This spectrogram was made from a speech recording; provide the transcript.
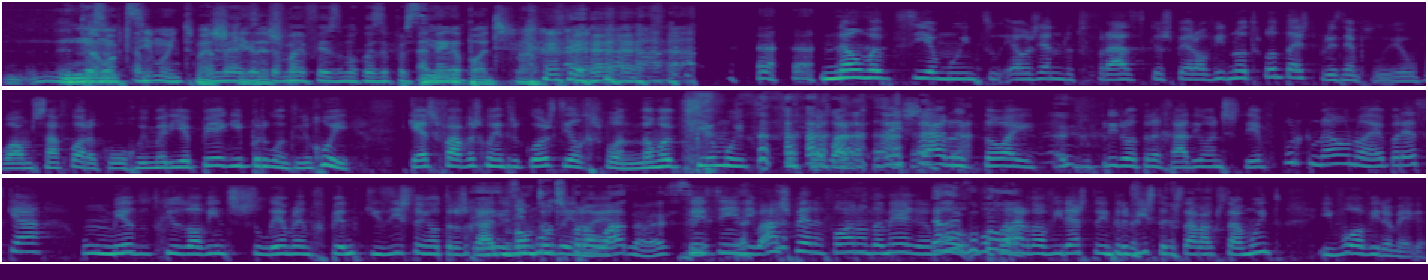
Depois não me apetecia muito, mas a Mega quiseres. também fez uma coisa parecida. A Mega podes. Não me apetecia muito, é o género de frase que eu espero ouvir noutro contexto. Por exemplo, eu vou almoçar fora com o Rui Maria Pega e pergunto-lhe, Rui, queres favas com entrecosto? E ele responde, não me apetecia muito. Agora, deixar o Toy referir outra rádio onde esteve, porque não, não é? Parece que há um medo de que os ouvintes se lembrem de repente que existem outras rádios vão e todos mudem, para não é? lá, não é? Sim, Sim. digo, ah, espera, falaram da Mega, vou, Ah, vou vou para parar de ouvir esta entrevista que estava a gostar muito e vou ouvir a Mega.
